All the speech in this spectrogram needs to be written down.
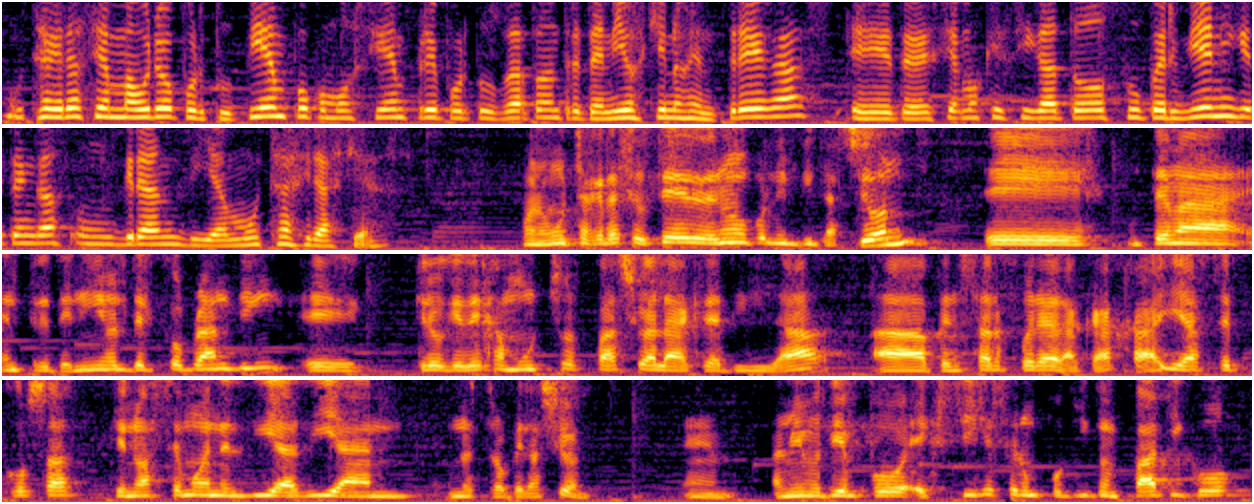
Muchas gracias Mauro por tu tiempo, como siempre, por tus datos entretenidos que nos entregas. Eh, te deseamos que siga todo súper bien y que tengas un gran día. Muchas gracias. Bueno, muchas gracias a ustedes de nuevo por la invitación. Eh, un tema entretenido el del co-branding. Eh, creo que deja mucho espacio a la creatividad, a pensar fuera de la caja y a hacer cosas que no hacemos en el día a día en, nuestra operación. al mismo tiempo exige ser un poquito empático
